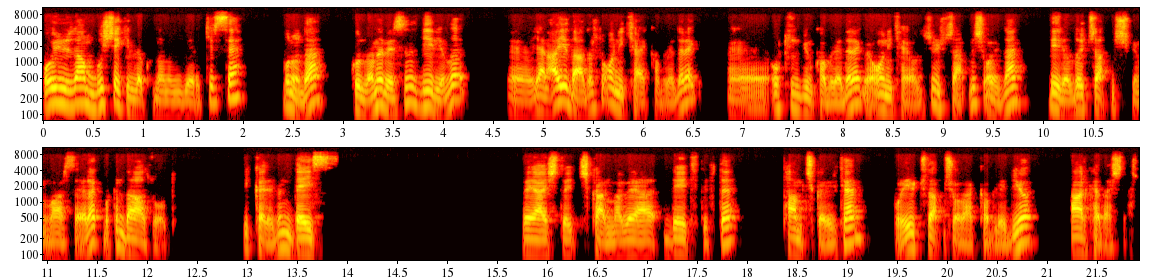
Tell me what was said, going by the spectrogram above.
O yüzden bu şekilde kullanım gerekirse bunu da kullanabilirsiniz. Bir yılı e, yani ayı daha doğrusu 12 ay kabul ederek e, 30 gün kabul ederek ve 12 ay olduğu için 360. O yüzden bir yılda 360 gün varsayarak bakın daha az oldu. Dikkat edin days veya işte çıkarma veya dative'de tam çıkarırken burayı 360 olarak kabul ediyor arkadaşlar.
